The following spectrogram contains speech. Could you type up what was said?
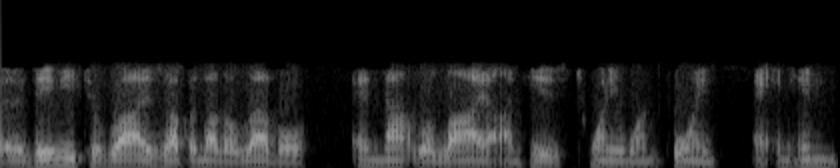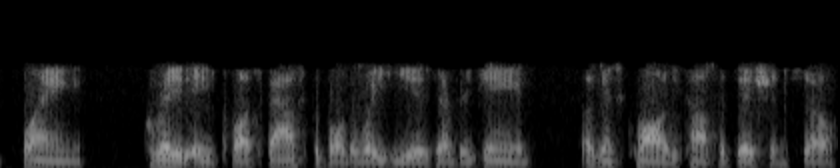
uh, they need to rise up another level and not rely on his 21 points and him playing grade A plus basketball the way he is every game against quality competition. So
